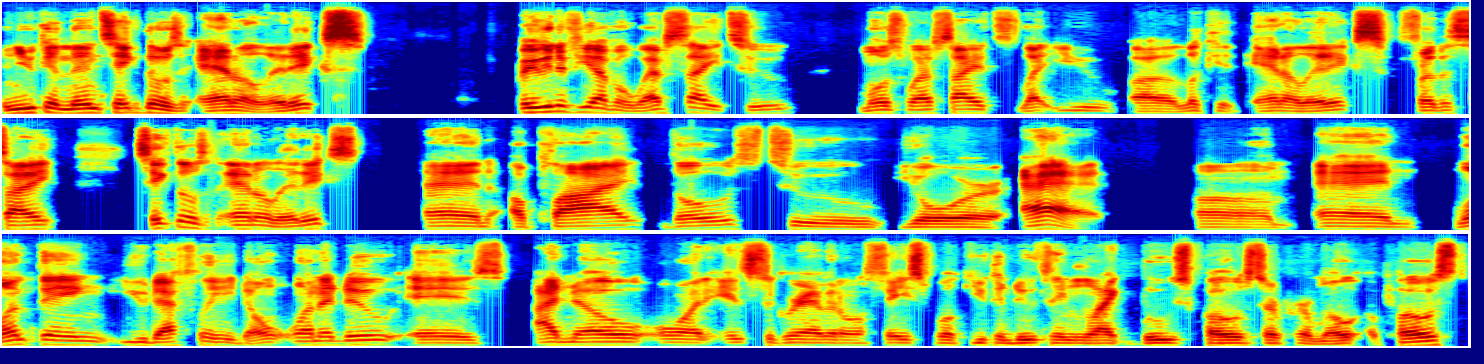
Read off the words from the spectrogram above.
And you can then take those analytics, or even if you have a website too, most websites let you uh, look at analytics for the site. Take those analytics and apply those to your ad. Um, and one thing you definitely don't want to do is I know on Instagram and on Facebook you can do things like boost post or promote a post.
